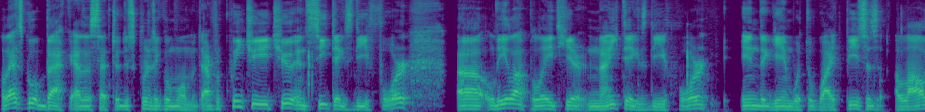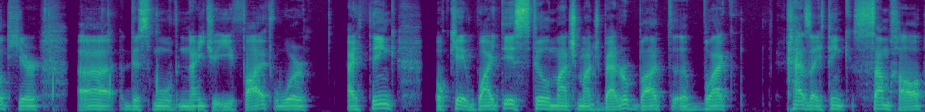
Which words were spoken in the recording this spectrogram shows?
Let's go back, as I said, to this critical moment. After queen to e2 and c takes d4, uh, Leela played here knight takes d4 in the game with the white pieces, allowed here uh, this move knight to e5, where I think okay, white is still much, much better, but uh, black has, I think, somehow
